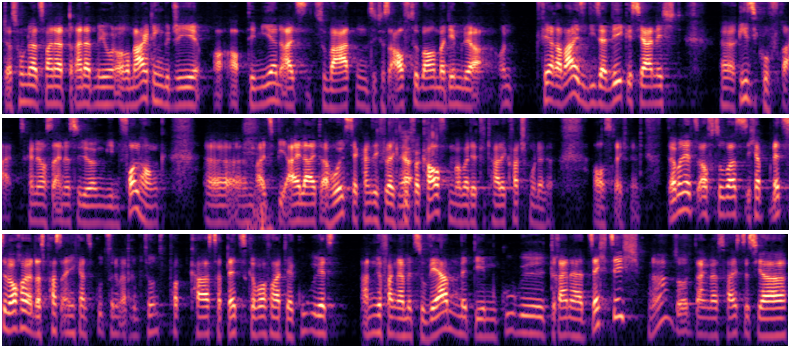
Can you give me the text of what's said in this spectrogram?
das 100, 200, 300 Millionen Euro Marketingbudget optimieren, als zu warten, sich das aufzubauen, bei dem der, und fairerweise, dieser Weg ist ja nicht äh, risikofrei. Es kann ja auch sein, dass du dir irgendwie einen Vollhonk äh, als BI-Leiter holst, der kann sich vielleicht ja. gut verkaufen, aber der totale Quatschmodelle ausrechnet. Wenn man jetzt auf sowas, ich habe letzte Woche, das passt eigentlich ganz gut zu dem Attributionspodcast, hat letzte Woche hat ja Google jetzt angefangen damit zu werben mit dem Google 360. Ne? So, dann, das heißt es ja,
